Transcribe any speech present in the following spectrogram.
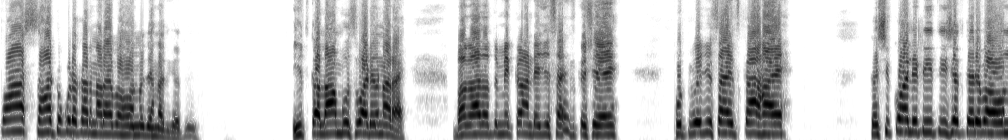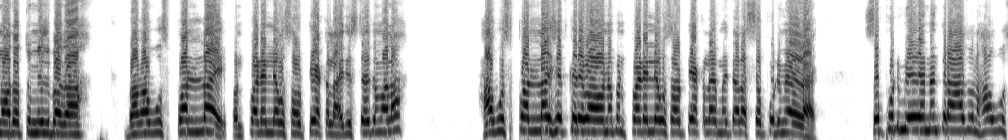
पाच सहा तुकडं करणार आहे भावांना ध्यानात घ्या तुम्ही. इतका लांब ऊस वाढवणार आहे. बघा आता तुम्ही कांड्याची साईज कशी आहे? फुटवेची साईज काय आहे कशी क्वालिटी ती शेतकरी भावांना आता तुम्हीच बघा. बघा ऊस पडलाय पण पडेल्या ऊसावर टेकलाय. दिसतंय तुम्हाला? हा ऊस पडलाय शेतकरी भावानं पण पडेल्या ऊसावर टेकलाय म्हणजे त्याला सपोर्ट मिळालाय. सपोर्ट मिळाल्यानंतर अजून हा ऊस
